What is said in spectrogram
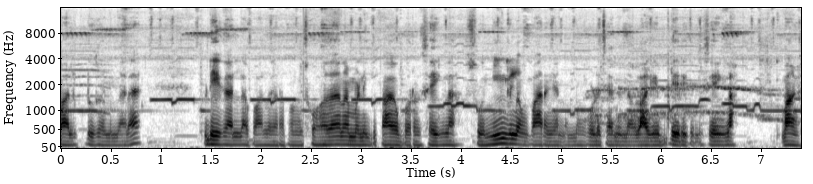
பால் கொடுக்கறதுனால மேலே விடிய காலில் பால் கறப்பாங்க. ஸோ அதான் நம்ம இன்றைக்கி பார்க்க போகிறோம் சரிங்களா? ஸோ நீங்களும் பாருங்கள் நம்ம கூட சேர்ந்து இந்த vlog எப்படி இருக்குன்னு சரிங்களா? வாங்க.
